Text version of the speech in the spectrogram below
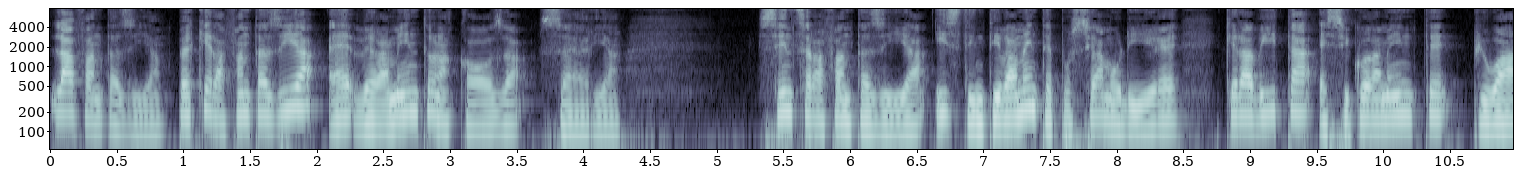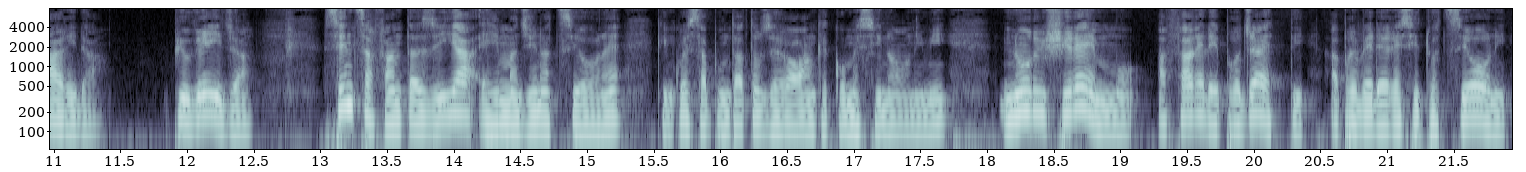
la fantasia, perché la fantasia è veramente una cosa seria. Senza la fantasia, istintivamente possiamo dire che la vita è sicuramente più arida, più grigia. Senza fantasia e immaginazione, che in questa puntata userò anche come sinonimi, non riusciremmo a fare dei progetti, a prevedere situazioni,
